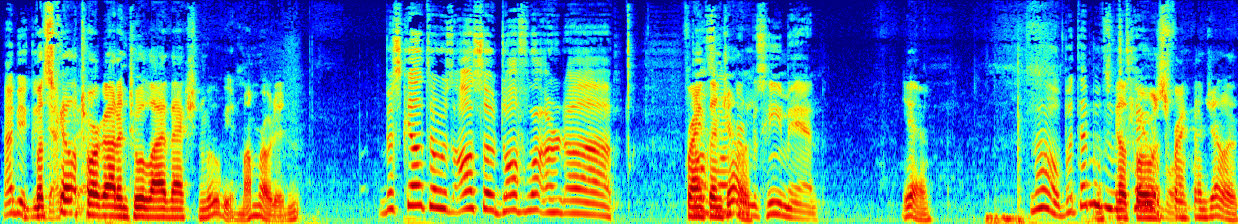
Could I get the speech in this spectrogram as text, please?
That'd be a good But Skeletor got into a live action movie, and Mumm-Ra didn't. But Skeletor was also Dolph Lund- or uh Frank Dolph Langella. Was He Man. Yeah. No, but that And movie was Skeletor terrible. was Frank Langella.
